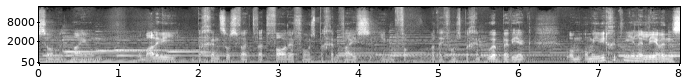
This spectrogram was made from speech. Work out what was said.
saam met my om om al die beginsels wat wat Vader vir ons begin wys en wat hy vir ons begin oopbreek om om hierdie goed in julle lewens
